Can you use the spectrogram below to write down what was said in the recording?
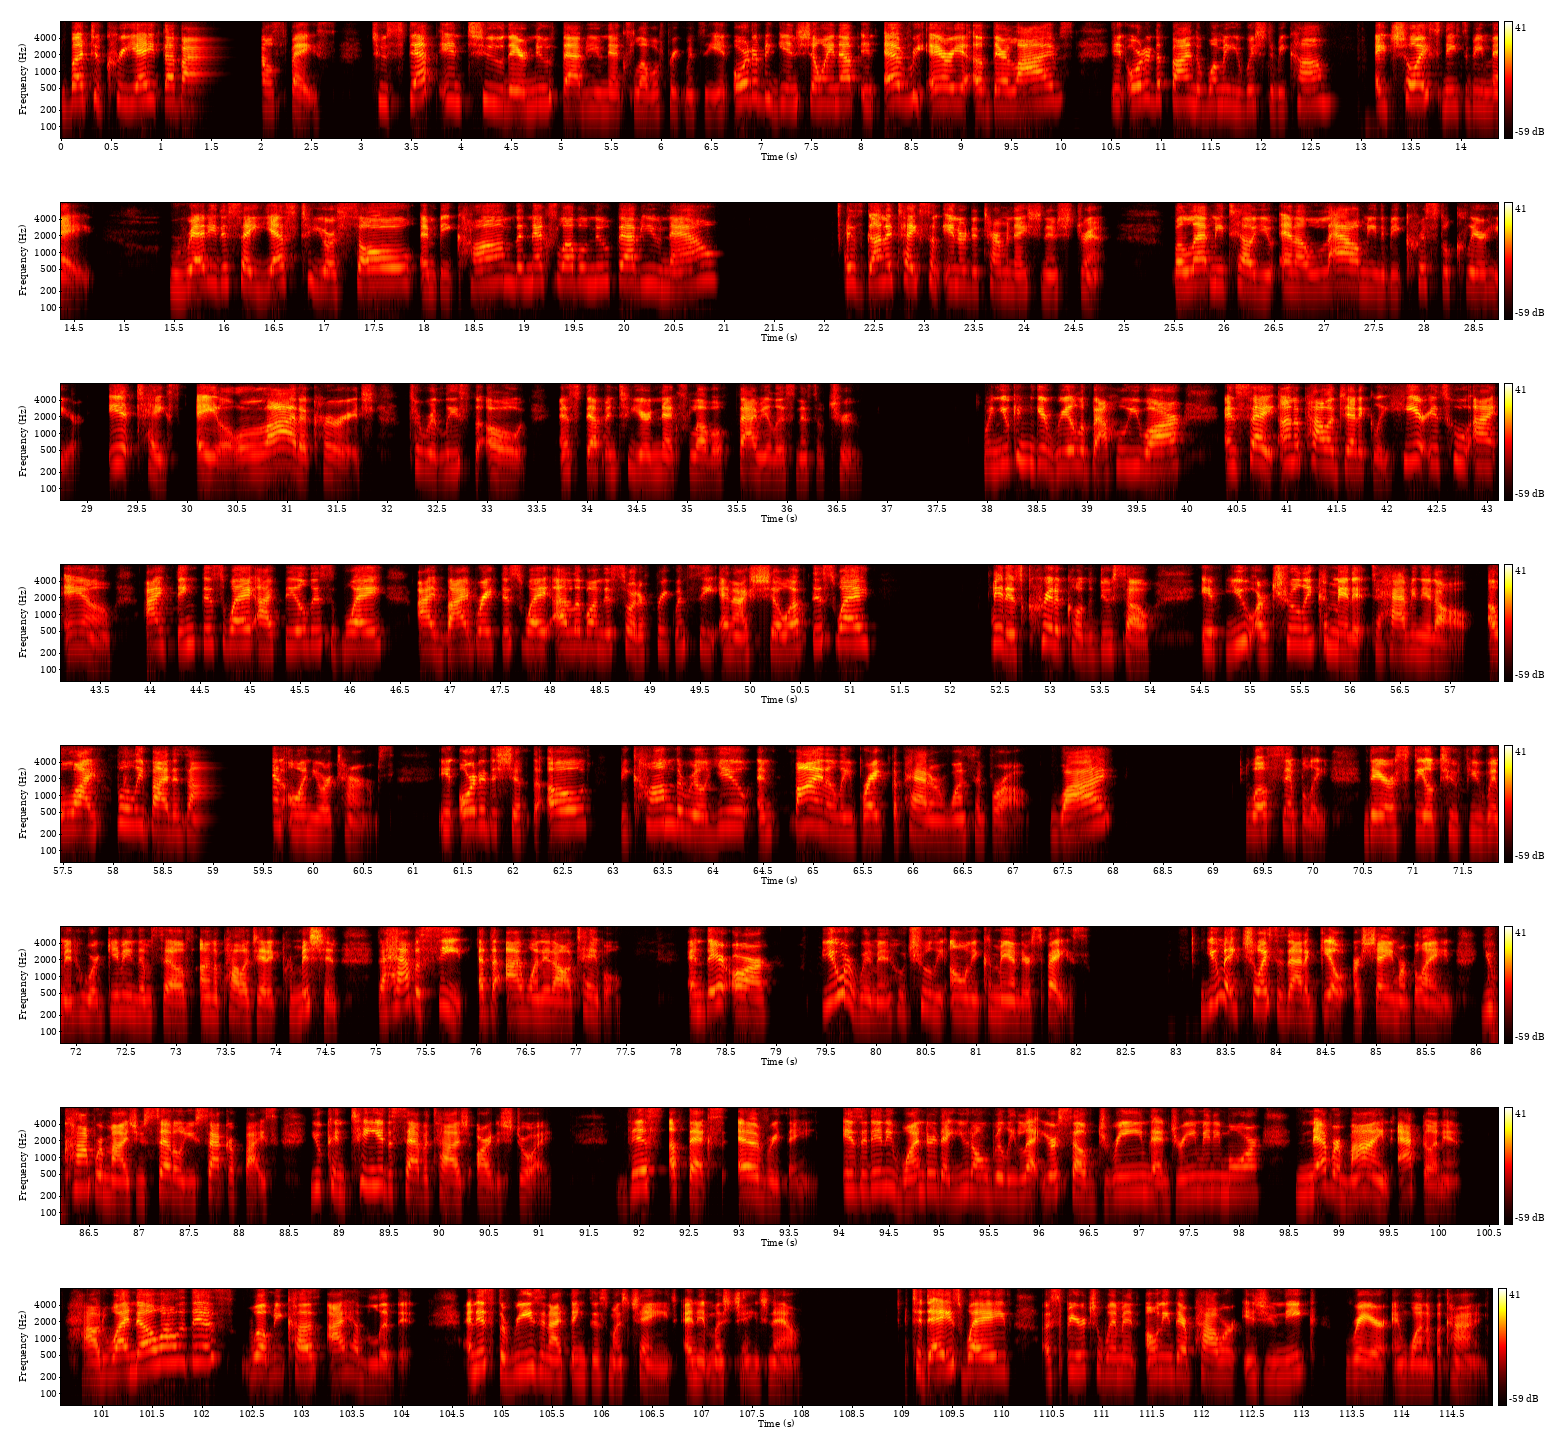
But to create that vital space, to step into their new Fab You next level frequency in order to begin showing up in every area of their lives, in order to find the woman you wish to become, a choice needs to be made. Ready to say yes to your soul and become the next level new Fab You now? It's going to take some inner determination and strength. But let me tell you, and allow me to be crystal clear here it takes a lot of courage to release the old and step into your next level fabulousness of truth. When you can get real about who you are and say unapologetically, here is who I am. I think this way, I feel this way, I vibrate this way, I live on this sort of frequency, and I show up this way it is critical to do so if you are truly committed to having it all, a life fully by design and on your terms. In order to shift the old, become the real you, and finally break the pattern once and for all. Why? Well, simply, there are still too few women who are giving themselves unapologetic permission to have a seat at the I want it all table. And there are fewer women who truly own and command their space. You make choices out of guilt or shame or blame. You compromise, you settle, you sacrifice. You continue to sabotage or destroy. This affects everything. Is it any wonder that you don't really let yourself dream that dream anymore? Never mind, act on it. How do I know all of this? Well, because I have lived it. And it's the reason I think this must change, and it must change now. Today's wave of spiritual women owning their power is unique, rare, and one of a kind.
